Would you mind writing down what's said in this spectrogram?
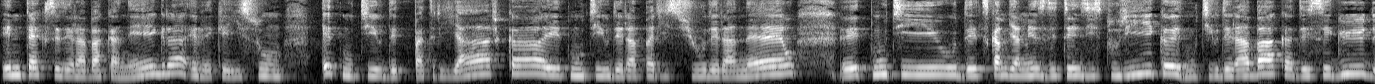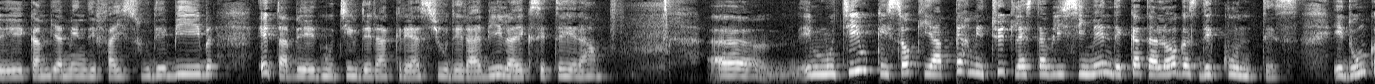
en text de la vaca negra, que hi són et motiu de patriarca, et motiu de l'aparició de la neu, et motiu dels canviaments de temps històric, et motiu de la vaca, de segur, de canviament de faïssú de bib, et també et de la creació de la vila, etc. Uh, e motiu que que a permitut l'establishment de catalogues de contes. E donc,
